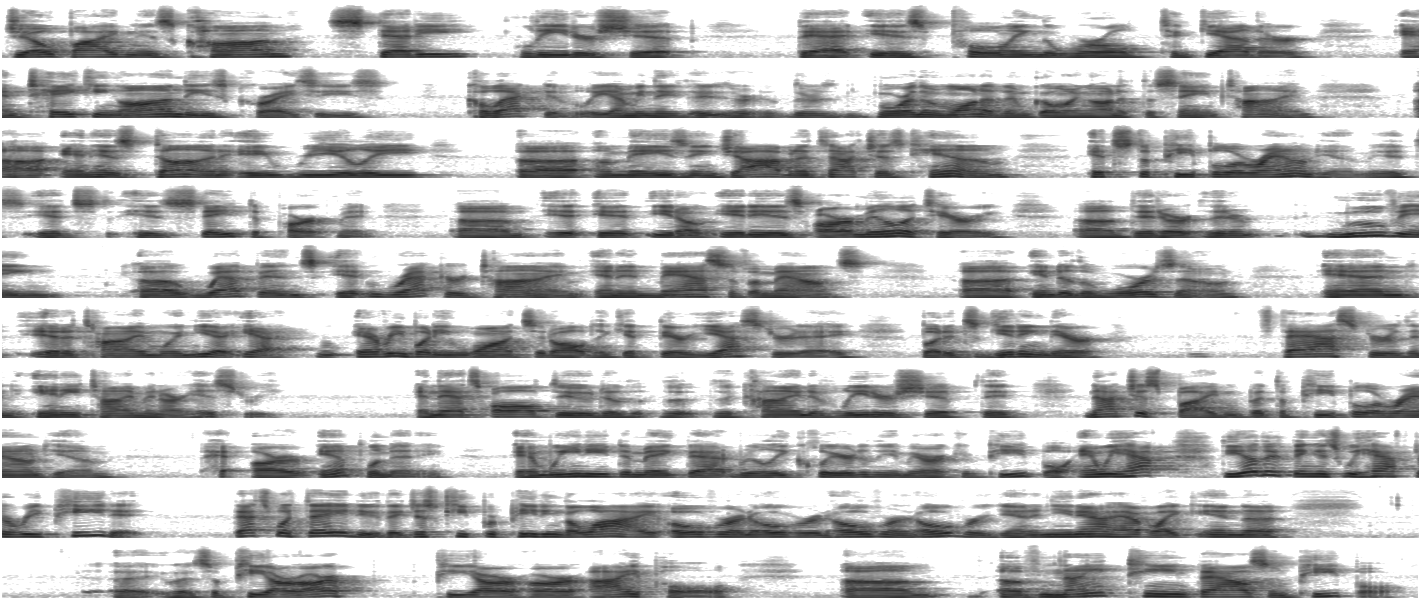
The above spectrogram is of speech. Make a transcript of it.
Joe Biden is calm, steady leadership that is pulling the world together and taking on these crises collectively. I mean, they, there's more than one of them going on at the same time uh, and has done a really uh, amazing job. And it's not just him; it's the people around him. It's it's his State Department. Um, it, it, you know it is our military uh, that are that are moving uh, weapons in record time and in massive amounts uh, into the war zone. And at a time when, yeah, yeah, everybody wants it all to get there yesterday, but it's getting there faster than any time in our history. And that's all due to the, the, the, kind of leadership that not just Biden, but the people around him are implementing. And we need to make that really clear to the American people. And we have the other thing is we have to repeat it. That's what they do. They just keep repeating the lie over and over and over and over again. And you now have like in the uh, it's a PRR PRRI poll um, of 19,000 people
